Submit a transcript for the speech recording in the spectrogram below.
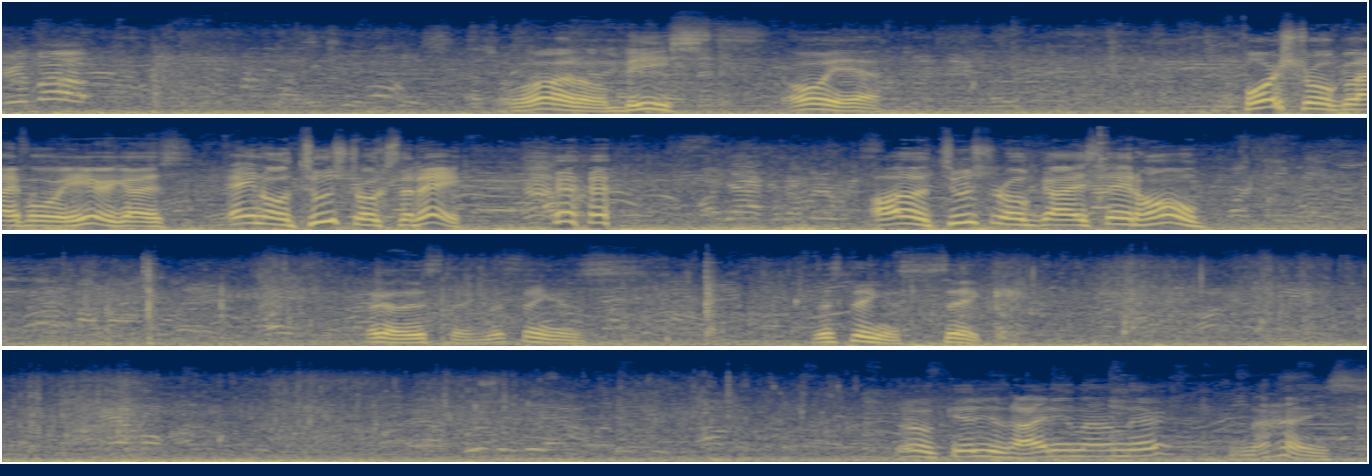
Trim up. What a beast. Oh yeah. Four stroke life over here, guys. Ain't no two strokes today. All the two stroke guys stayed home. Look at this thing. This thing is this thing is sick. Oh, kitty is hiding down there. Nice.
